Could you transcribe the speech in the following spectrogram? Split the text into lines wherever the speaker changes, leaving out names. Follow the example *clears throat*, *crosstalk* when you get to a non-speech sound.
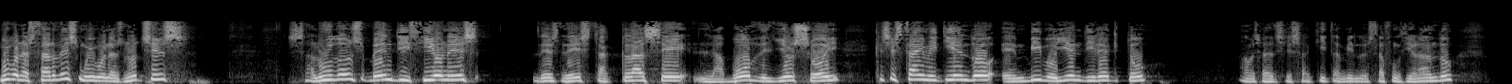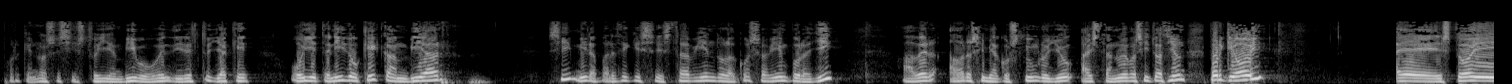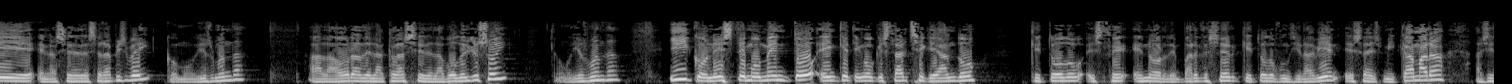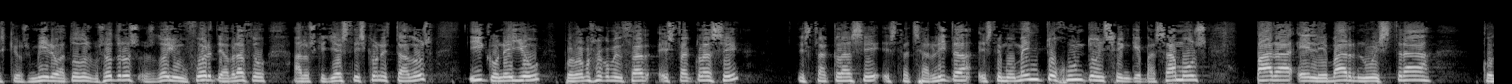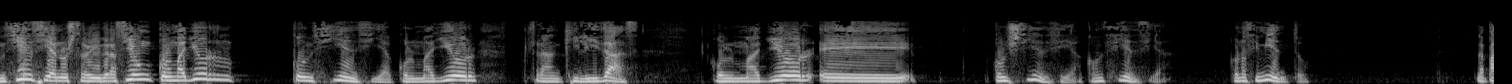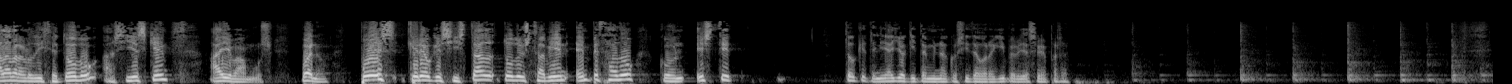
Muy buenas tardes, muy buenas noches. Saludos, bendiciones desde esta clase La voz del yo soy que se está emitiendo en vivo y en directo. Vamos a ver si es aquí también donde está funcionando, porque no sé si estoy en vivo o en directo, ya que hoy he tenido que cambiar. Sí, mira, parece que se está viendo la cosa bien por allí. A ver, ahora si me acostumbro yo a esta nueva situación, porque hoy eh, estoy en la sede de Serapis Bay, como Dios manda, a la hora de la clase de la voz del yo soy, como Dios manda, y con este momento en que tengo que estar chequeando que todo esté en orden. Parece ser que todo funciona bien, esa es mi cámara, así es que os miro a todos vosotros, os doy un fuerte abrazo a los que ya estéis conectados y con ello pues vamos a comenzar esta clase, esta clase, esta charlita, este momento juntos en que pasamos para elevar nuestra conciencia, nuestra vibración con mayor conciencia, con mayor tranquilidad, con mayor eh, conciencia, conciencia, conocimiento. La palabra lo dice todo, así es que ahí vamos. Bueno, pues creo que si está, todo está bien, he empezado con este toque, tenía yo aquí también una cosita por aquí, pero ya se me pasa.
